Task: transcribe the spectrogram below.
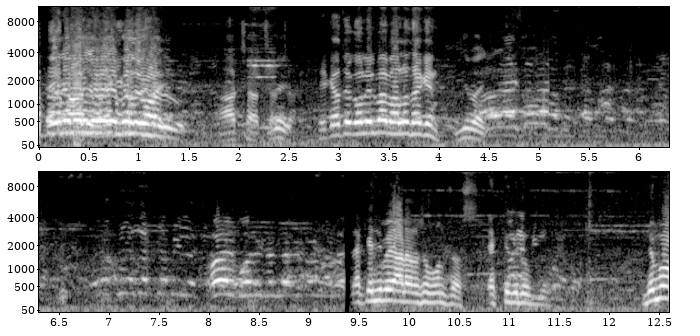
আপনি এই নাম্বারে যোগাযোগ করলে আচ্ছা আচ্ছা আচ্ছা। ঠিক আছে খলিল ভাই ভালো থাকেন। জি ভাই। এক কেজি ভাই আঠারোশো পঞ্চাশ, এক কেজির উপরে দেবো,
